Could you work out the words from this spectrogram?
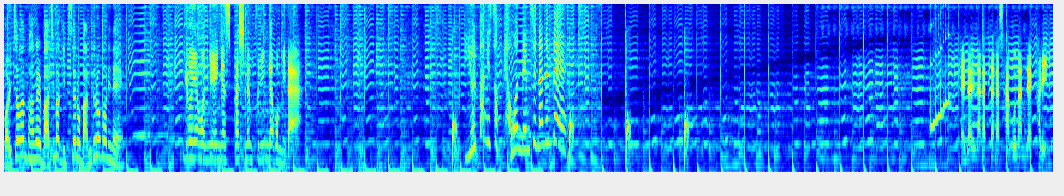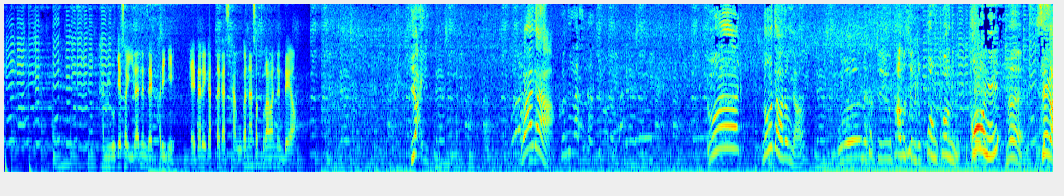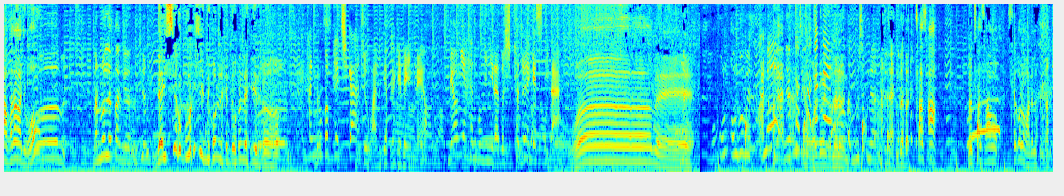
멀쩡한 방을 마지막 입새로 만들어버리네. 요양원 여행 연습하시는 분인가 봅니다. 리얼방에서 병원 냄새 나는데. 배달 나갔다가 사고 난 네팔인. 한국에서 일하는 네팔인이 배달에 갔다가 사고가 나서 돌아왔는데요. 야! 이- 맞 아! 와, 너무 다? 와, 나 갑자기 이거 파무생 좀 꽁꽁. 꽁이? 네. 새가 받아가지고? 와, 난 놀랬단 게 삼촌. 야, 이씨, 무엇이 놀래, 놀래기는. 한국어 패치가 아주 완벽하게 돼 있네요. 명예 한국인이라도 시켜줘야겠습니다. 얼굴에 아는 게 아니야. 다 삼촌. 얼굴 나 보면은 무섭네. 삼촌. 너차 사. 너 차 사고 새 걸로 받을란다.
